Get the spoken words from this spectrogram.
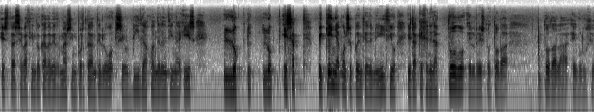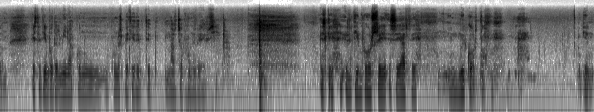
esta se va haciendo cada vez más importante, luego se olvida Juan de la Encina y es lo, esa pequeña consecuencia del inicio es la que genera todo el resto, toda, toda la evolución. Este tiempo termina con, una especie de, marcha fúnebre. Es que el tiempo se, se hace muy corto. Bien,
